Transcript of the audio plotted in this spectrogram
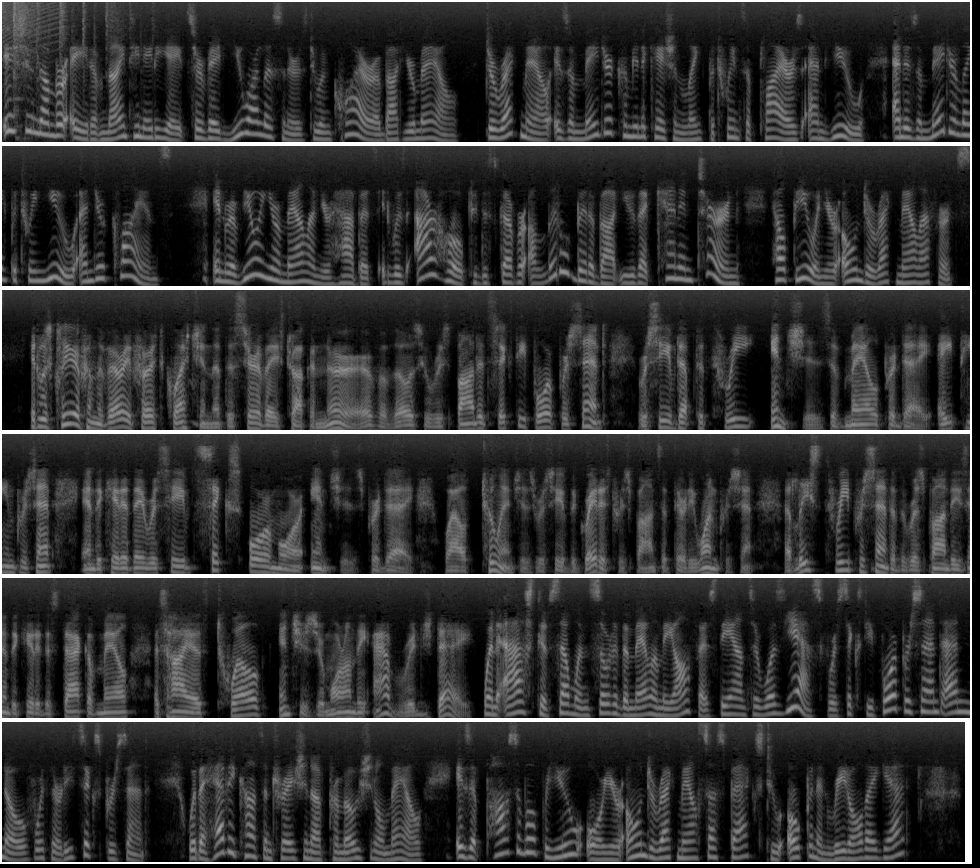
Issue number 8 of 1988 surveyed you, our listeners, to inquire about your mail. Direct mail is a major communication link between suppliers and you, and is a major link between you and your clients. In reviewing your mail and your habits, it was our hope to discover a little bit about you that can, in turn, help you in your own direct mail efforts. It was clear from the very first question that the survey struck a nerve. Of those who responded, 64% received up to three inches of mail per day. 18% indicated they received six or more inches per day, while two inches received the greatest response at 31%. At least 3% of the respondees indicated a stack of mail as high as 12 inches or more on the average day. When asked if someone sorted the mail in the office, the answer was yes for 64% and no for 36%. With a heavy concentration of promotional mail, is it possible for you or your own direct mail suspects to open and read all they get?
